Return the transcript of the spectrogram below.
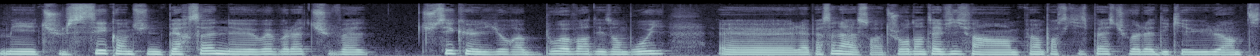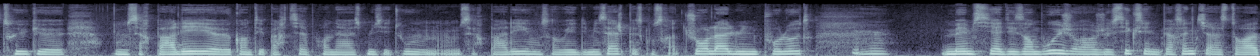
mais tu le sais quand une personne, euh, ouais voilà, tu vas, tu sais qu'il y aura beau avoir des embrouilles, euh, la personne elle restera toujours dans ta vie, enfin peu importe ce qui se passe, tu vois là dès qu'il y a eu un petit truc, euh, on s'est reparlé euh, quand t'es parti apprendre Erasmus et tout, on, on s'est reparlé, on s'est envoyé des messages parce qu'on sera toujours là l'une pour l'autre, même s'il y a des embrouilles, genre je sais que c'est une personne qui restera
